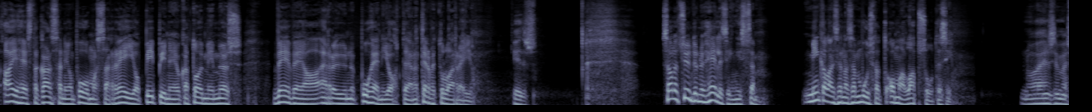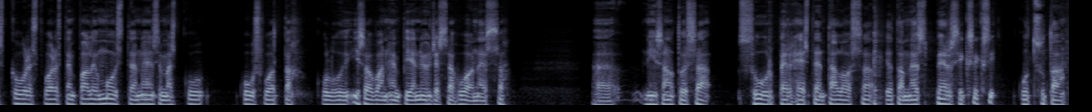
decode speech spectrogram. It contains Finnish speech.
aiheesta kanssani on puhumassa Reijo Pipinen, joka toimii myös VVA ryn puheenjohtajana. Tervetuloa Reijo. Kiitos. Sä olet syntynyt Helsingissä. Minkälaisena sä muistat oman lapsuutesi? No ensimmäistä kuudesta vuodesta en paljon muista. Ne ensimmäistä ku, kuusi vuotta kului isovanhempien yhdessä huoneessa ö, niin sanotuissa suurperheisten talossa, jota myös persikseksi kutsutaan.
